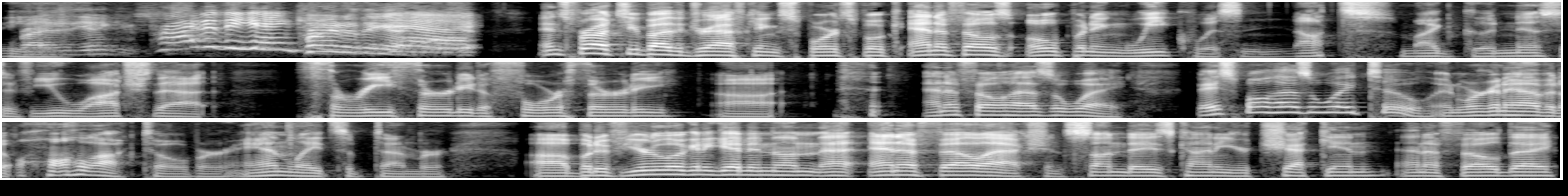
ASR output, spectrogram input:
the. Pride of the Yankees. Pride of the Yankees. Pride of the Yankees. Yeah. And it's brought to you by the DraftKings Sportsbook. NFL's opening week was nuts. My goodness, if you watch that 3:30 to 4:30, uh, NFL has a way. Baseball has a way too, and we're gonna have it all October and late September. Uh, but if you're looking to get in on that NFL action, Sunday's kind of your check-in NFL day.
